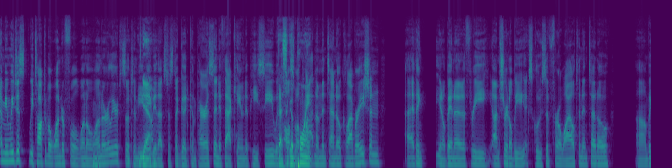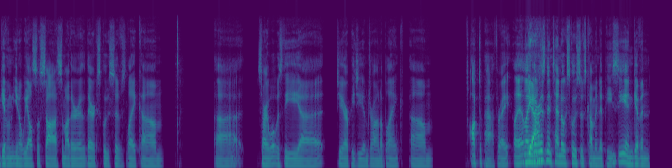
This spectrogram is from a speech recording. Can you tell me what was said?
I mean, we just we talked about Wonderful 101 earlier, so to me. Yeah. maybe that's just a good comparison. If that came to PC with That's a good point. platinum Nintendo collaboration, I think you know Bayonetta 3. I'm sure it'll be exclusive for a while to Nintendo. Um, but given you know, we also saw some other their exclusives like um, uh, sorry, what was the uh JRPG? I'm drawing a blank. Um, Octopath, right? Like, like Yeah. there is Nintendo exclusives coming to PC, and given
